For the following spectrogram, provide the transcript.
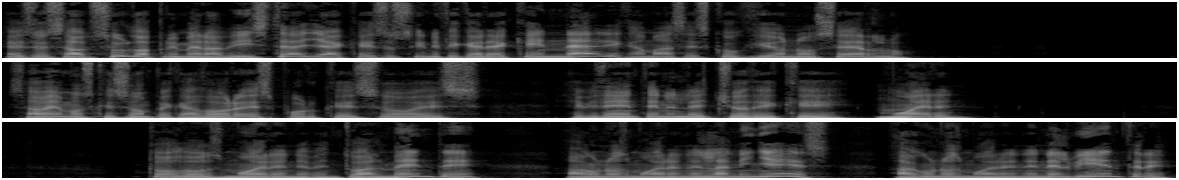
Eso es absurdo a primera vista, ya que eso significaría que nadie jamás escogió no serlo. Sabemos que son pecadores porque eso es evidente en el hecho de que mueren. Todos mueren eventualmente, algunos mueren en la niñez, algunos mueren en el vientre,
